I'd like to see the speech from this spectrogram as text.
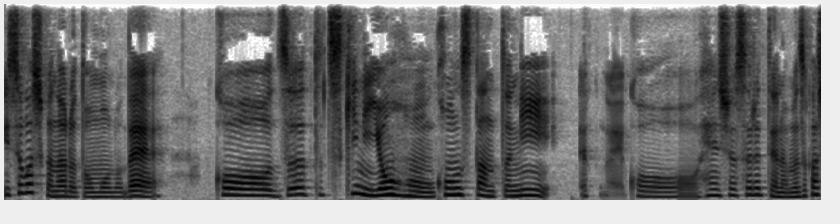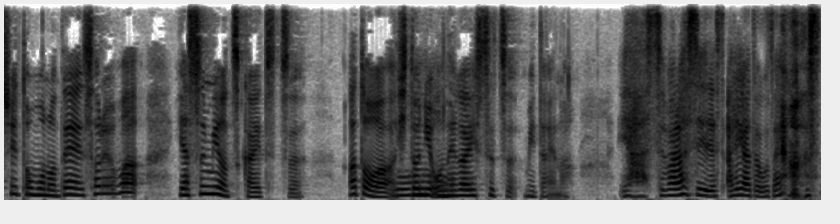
忙しくなると思うので、こうずっと月に4本コンスタントにえこう編集するっていうのは難しいと思うので、それは休みを使いつつ、あとは人にお願いしつつみたいな。いやー素晴らしいです。ありがとうございます。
